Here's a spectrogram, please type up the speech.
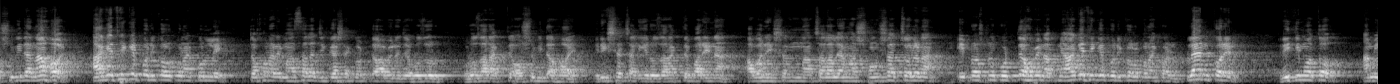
অসুবিধা না হয়। আগে থেকে পরিকল্পনা করলে তখন আর মাসালা জিজ্ঞাসা করতে হবে না যে, হুজুর, রোজা রাখতে অসুবিধা হয়, রিক্সা চালিয়ে রোজা রাখতে পারি না, আবার রিক্সা না চালালে আমার সংসার চলে না? এই প্রশ্ন করতে হবে না। আপনি আগে থেকে পরিকল্পনা করেন প্ল্যান করেন। রীতিমতো আমি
